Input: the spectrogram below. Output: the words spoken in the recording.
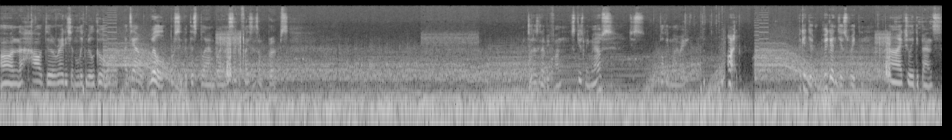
on how the radiation leak will go, I think I will proceed with this plan by sacrificing some probes. So that's gonna be fun. Excuse me, mouse. Just blocking my way. Alright. We can just we can just wait then. Uh, actually depends.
